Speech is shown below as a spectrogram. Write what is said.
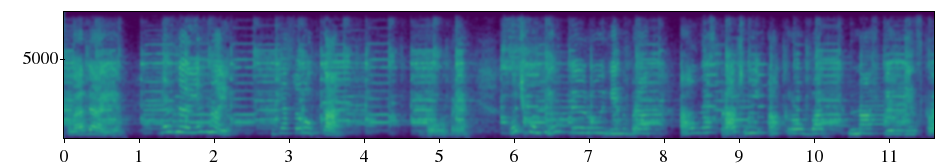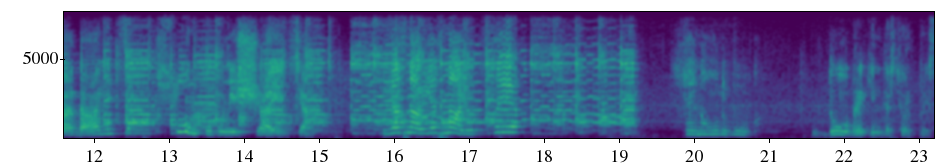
складає. Я знаю, я знаю, м'ясорубка. Добре. Хоч комп'ютеру він брат, але справжній акробат, навпіл він складається, в сумку поміщається. Я знаю, я знаю, це. Це ноутбук. Добре, кіндер-сюрприз.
